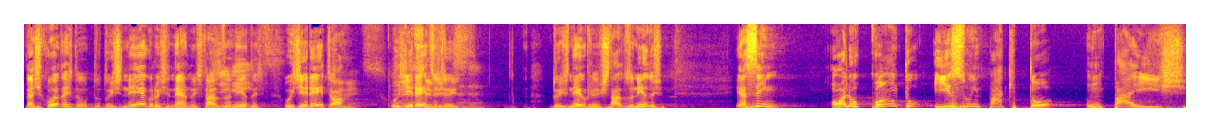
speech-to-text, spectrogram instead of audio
das coisas do, do, dos negros né, nos Estados Unidos. Os direitos, ó. Os direitos dos, dos negros nos Estados Unidos. E assim, olha o quanto isso impactou um país.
